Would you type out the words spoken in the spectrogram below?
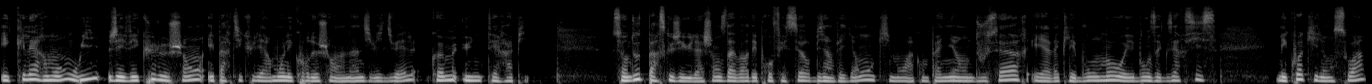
Et clairement, oui, j'ai vécu le chant, et particulièrement les cours de chant en individuel, comme une thérapie. Sans doute parce que j'ai eu la chance d'avoir des professeurs bienveillants qui m'ont accompagné en douceur et avec les bons mots et bons exercices. Mais quoi qu'il en soit,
